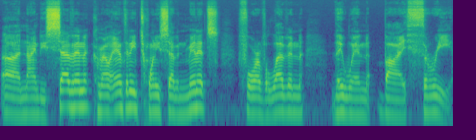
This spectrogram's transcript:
uh, 97. Carmelo Anthony 27 minutes, four of 11. They win by three.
